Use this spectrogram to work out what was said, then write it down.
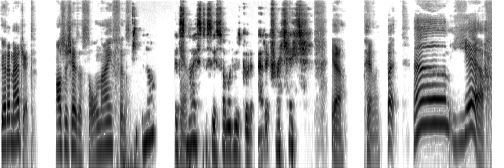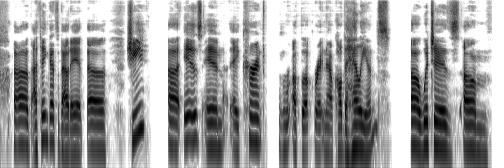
good at magic. Also, she has a soul knife, and you know, it's yeah. nice to see someone who's good at magic for a change. Yeah, apparently. But um, yeah, uh, I think that's about it. Uh, she uh is in a current a book right now called The Hellions, uh, which is um,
